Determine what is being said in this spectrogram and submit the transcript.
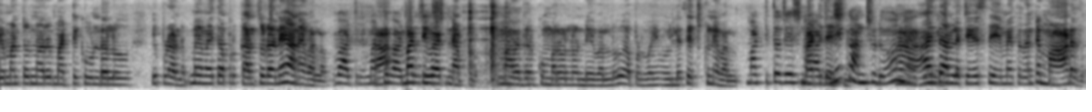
ఏమంటున్నారు మట్టి కుండలు ఇప్పుడు అంటాం. మేమైతే అప్పుడు కంచుడు అనే అనేవాళ్ళం మట్టి మట్టి వాటిని అప్పుడు మా దగ్గర కుమ్మరోళ్ళు ఉండేవాళ్ళు అప్పుడు పోయి వీళ్ళే తెచ్చుకునే వాళ్ళు మట్టితో చేసిన వాటిని కంచుడు అయితే అందులో చేస్తే ఏమవుతుంది అంటే మాడదు.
